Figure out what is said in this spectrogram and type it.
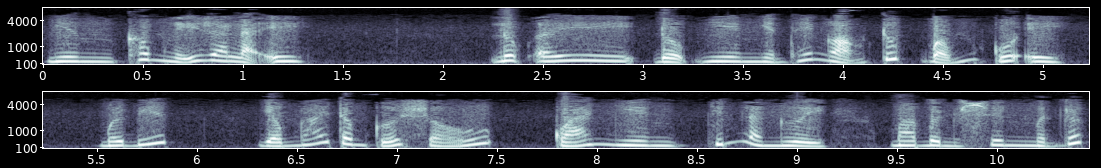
nhưng không nghĩ ra là y. Lúc ấy đột nhiên nhìn thấy ngọn trúc bổng của y mới biết giọng nói trong cửa sổ quả nhiên chính là người mà bình sinh mình rất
